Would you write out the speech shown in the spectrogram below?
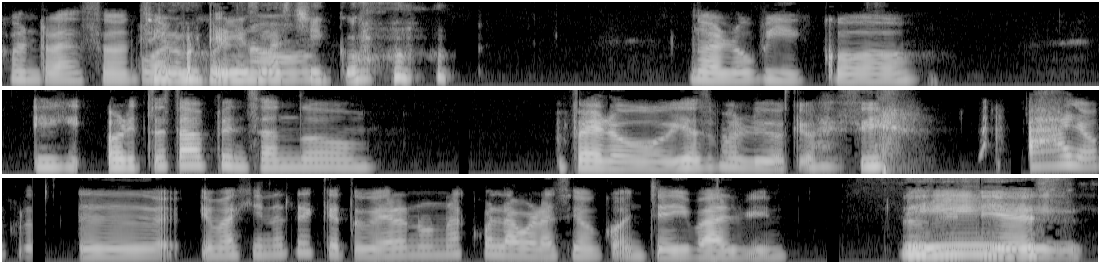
Con razón, o sí, a lo mejor porque ya es más chico. no lo ubico. Y ahorita estaba pensando, pero ya se me olvidó qué iba a decir. Ah, ya me acuerdo. Eh, imagínate que tuvieran una colaboración con J Balvin, los BTS.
